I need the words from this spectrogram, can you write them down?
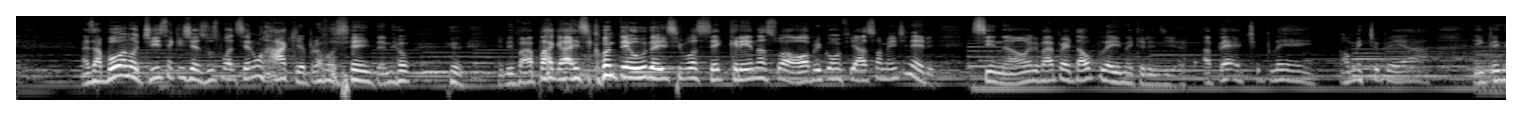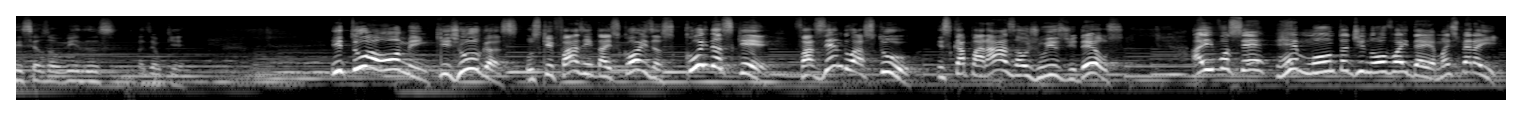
Mas a boa notícia é que Jesus pode ser um hacker para você, entendeu? Ele vai apagar esse conteúdo aí se você crer na sua obra e confiar somente nele. Senão, ele vai apertar o play naquele dia. Aperte o play, aumente o PA, incline seus ouvidos, fazer o quê? E tu, homem, que julgas os que fazem tais coisas, cuidas que, fazendo-as tu, escaparás ao juízo de Deus? Aí você remonta de novo a ideia, mas espera aí.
